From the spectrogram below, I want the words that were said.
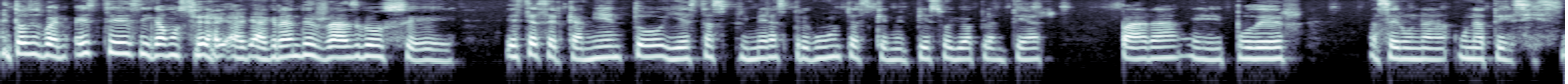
Entonces, bueno, este es, digamos, a, grandes rasgos este acercamiento y estas primeras preguntas que me empiezo yo a plantear para poder hacer una, una tesis.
